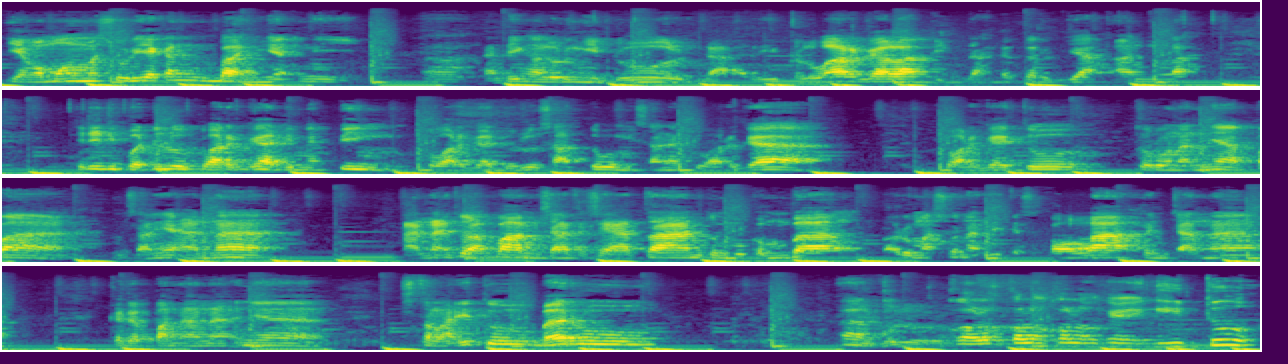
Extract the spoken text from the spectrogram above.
yang ngomong sama Surya kan banyak nih Ah. nanti ngalur ngidul dari keluarga lah pindah ke kerjaan lah jadi dibuat dulu keluarga di mapping. Keluarga dulu satu misalnya keluarga. Keluarga itu turunannya apa? Misalnya anak. Anak itu apa? Misalnya kesehatan tumbuh kembang baru masuk nanti ke sekolah rencana ke depan anaknya. Setelah itu baru. Ah, Gitu loh. kalau kalau kalau kayak gitu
